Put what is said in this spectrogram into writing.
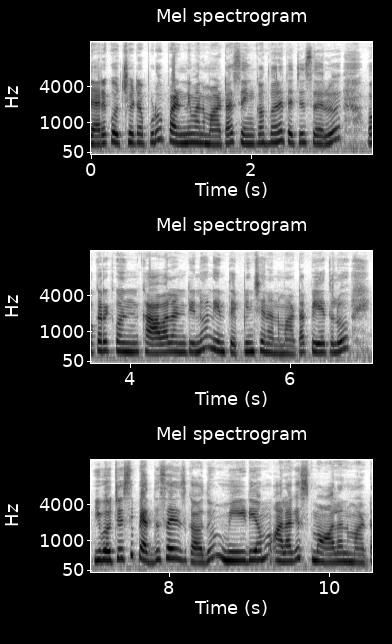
ధరకు వచ్చేటప్పుడు పండిమనమాట శంఖంతోనే తెచ్చేసారు ఒకరికి కొన్ని కావాలంటేను నేను తెప్పించాను అనమాట పీతలు. ఇవి వచ్చేసి పెద్ద సైజు కాదు మీడియం అలాగే స్మాల్ అనమాట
